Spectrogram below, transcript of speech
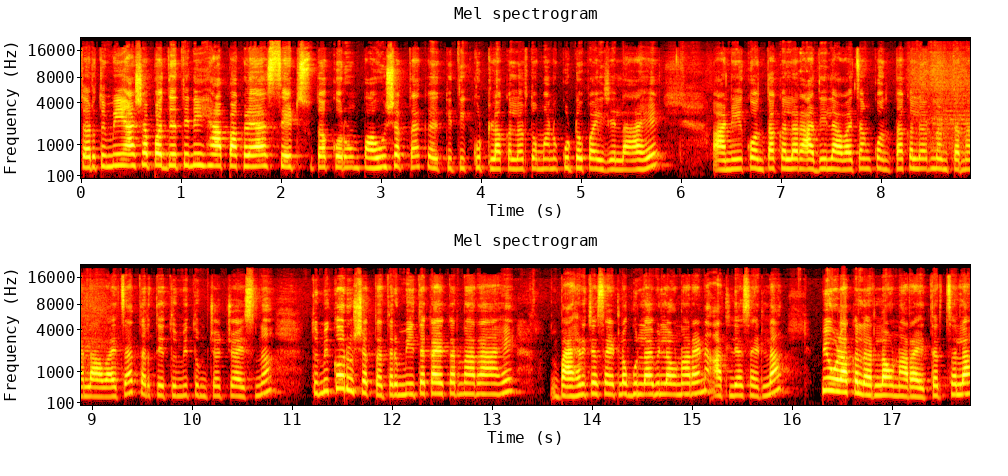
तर तुम्ही अशा पद्धतीने ह्या पाकळ्या सेटसुद्धा करून पाहू शकता क किती कुठला कलर तुम्हाला कुठं पाहिजेला आहे. आणि कोणता कलर आधी लावायचा आणि कोणता कलर नंतरनं लावायचा तर ते तुम्ही तुमच्या चॉईसनं तुम्ही करू शकता. तर मी इथं काय करणार आहे बाहेरच्या साईडला गुलाबी लावणार आहे ना आतल्या साईडला पिवळा कलर लावणार आहे. तर चला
